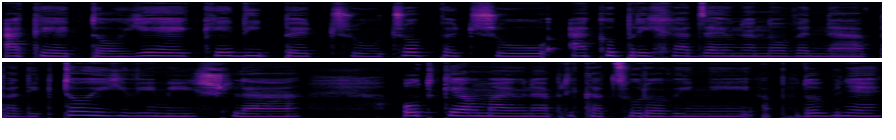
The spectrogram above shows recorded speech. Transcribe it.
aké to je, kedy pečú, čo pečú, ako prichádzajú na nové nápady, kto ich vymýšľa, odkiaľ majú napríklad suroviny a podobne.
